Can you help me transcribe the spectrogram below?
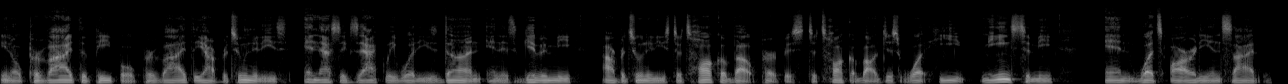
you know, provide the people, provide the opportunities. And that's exactly what he's done. And it's given me opportunities to talk about purpose, to talk about just what he means to me and what's already inside of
